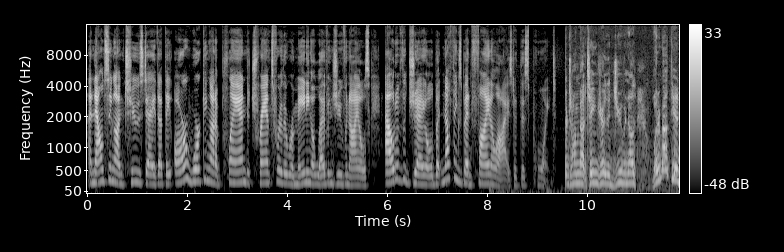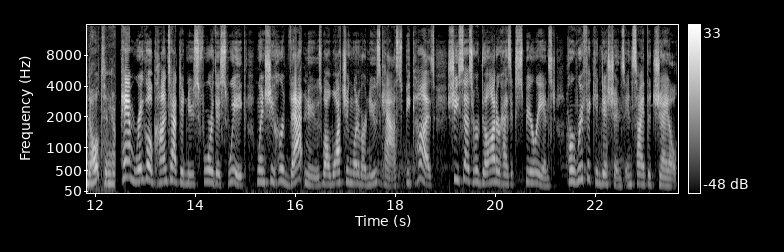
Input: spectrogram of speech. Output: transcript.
announcing on Tuesday that they are working on a plan to transfer the remaining 11 juveniles out of the jail, but nothing's been finalized at this point. They're talking about taking care of the juveniles. What about the adults in there? Pam Riggle contacted News 4 this week when she heard that news while watching one of our newscasts because she says her daughter has experienced horrific conditions inside the jail,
